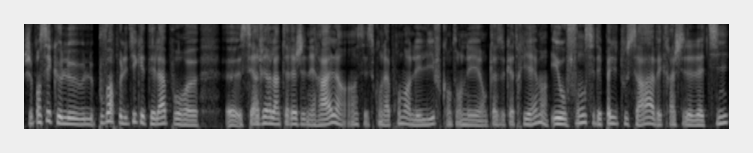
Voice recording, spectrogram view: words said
je pensais que le, le pouvoir politique était là pour euh, euh, servir l'intérêt général. Hein, c'est ce qu'on apprend dans les livres quand on est en classe de quatrième. Et au fond, c'était pas du tout ça avec Rachida Dati.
